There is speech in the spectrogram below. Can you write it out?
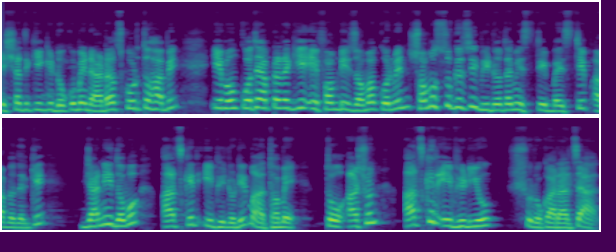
এর সাথে কী কী ডকুমেন্ট অ্যাটাচ করতে হবে এবং কোথায় আপনারা গিয়ে এই ফর্মটি জমা করবেন সমস্ত কিছু ভিডিওতে আমি স্টেপ বাই স্টেপ আপনাদেরকে জানিয়ে দেবো আজকের এই ভিডিওটির মাধ্যমে। তো আসুন আজকের এই ভিডিও শুরু করা যাক।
